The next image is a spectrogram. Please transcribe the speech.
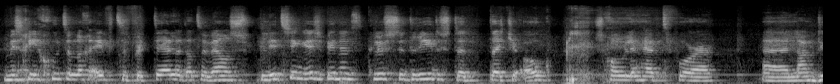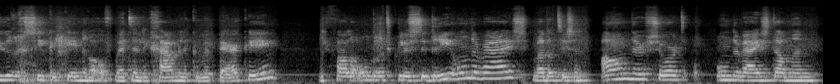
Misschien goed om nog even te vertellen dat er wel een splitsing is binnen het cluster 3. Dus dat, dat je ook scholen hebt voor uh, langdurig zieke kinderen of met een lichamelijke beperking. Die vallen onder het cluster 3 onderwijs. Maar dat is een ander soort onderwijs dan een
